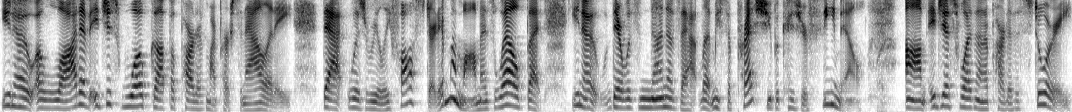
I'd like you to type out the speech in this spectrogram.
You know, a lot of it just woke up a part of my personality that was really fostered, and my mom as well. But you know, there was none of that. Let me suppress you because you're female. Um, it just wasn't a part of the story.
